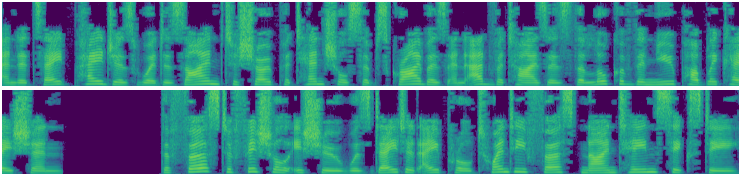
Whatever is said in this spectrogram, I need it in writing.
and its 8 pages were designed to show potential subscribers and advertisers the look of the new publication. The first official issue was dated April 21, 1960.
